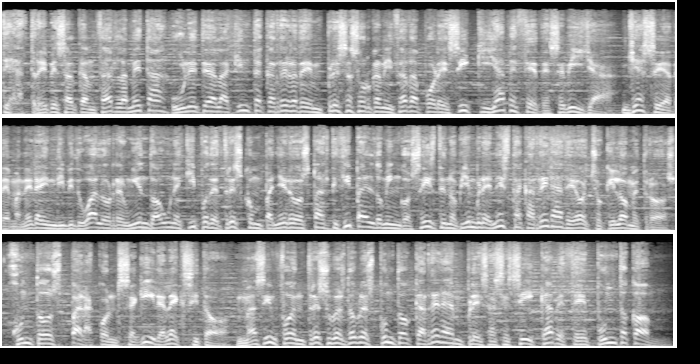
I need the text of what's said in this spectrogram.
¿Te atreves a alcanzar la meta? Únete a la quinta carrera de empresas organizada por ESIC y ABC de Sevilla. Ya sea de manera individual o reuniendo a un equipo de tres compañeros, participa el domingo 6 de noviembre en esta carrera de 8 kilómetros. Juntos para conseguir el éxito. Más info en www.carreraempresasesicabc.com.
